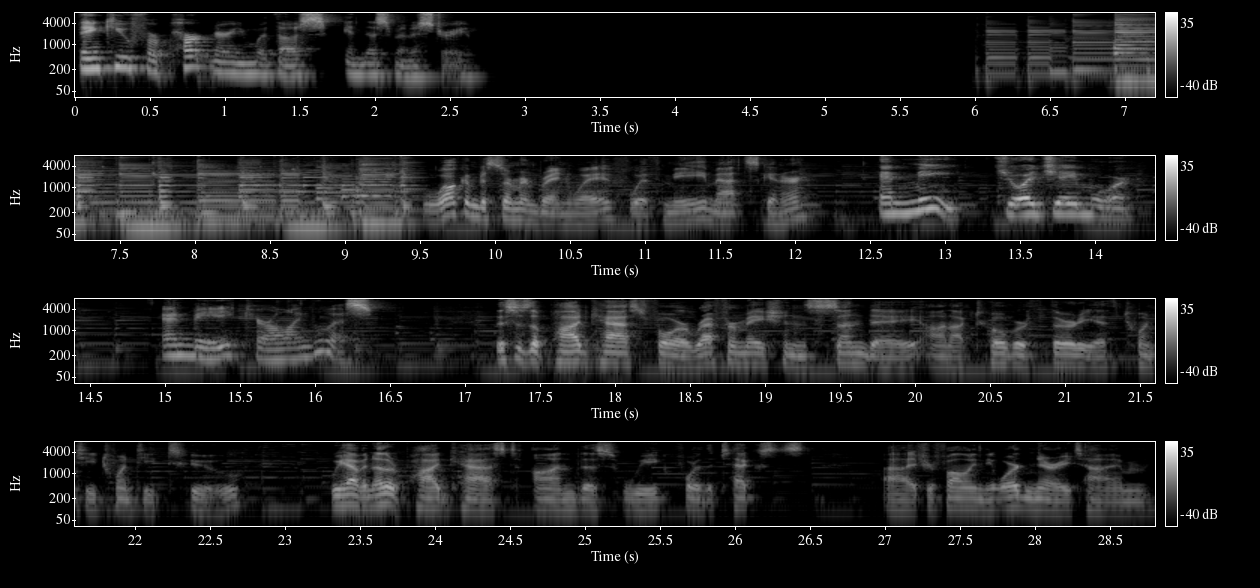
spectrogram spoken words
Thank you for partnering with us in this ministry. Welcome to Sermon Brainwave with me, Matt Skinner. And me, Joy J. Moore. And me, Karoline Lewis. This is a podcast for Reformation Sunday on October 30th, 2022. We have another podcast on this week for the texts, uh, if you're following the ordinary time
